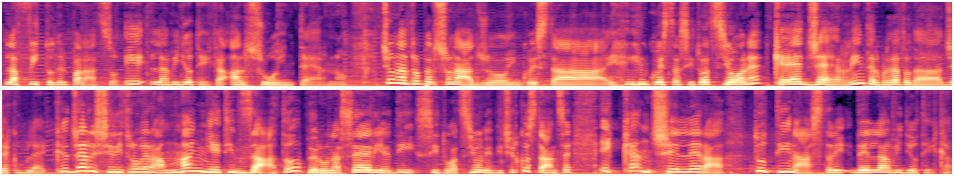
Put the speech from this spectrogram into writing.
l'affitto del palazzo e la videoteca al suo interno. C'è un altro personaggio in questa, in questa situazione che è Jerry, interpretato da Jack Black. Jerry si ritroverà magnetizzato per una serie di situazioni e di circostanze e cancellerà tutti i nastri della videoteca.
